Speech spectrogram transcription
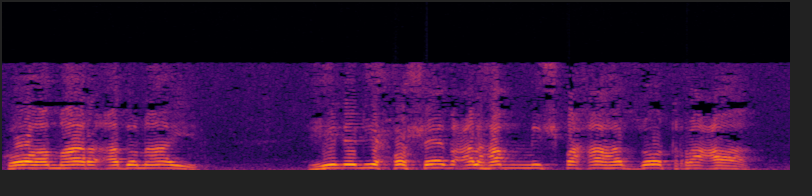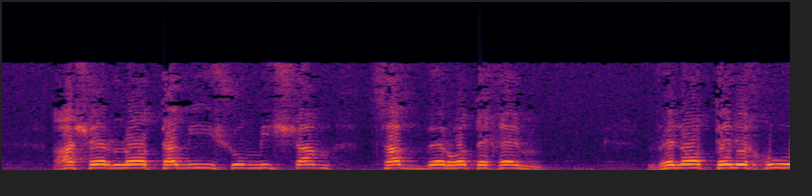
כה אמר אדוני, הנני חושב על המשפחה הזאת רעה, אשר לא תמישו משם צוורותיכם, ולא תלכו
